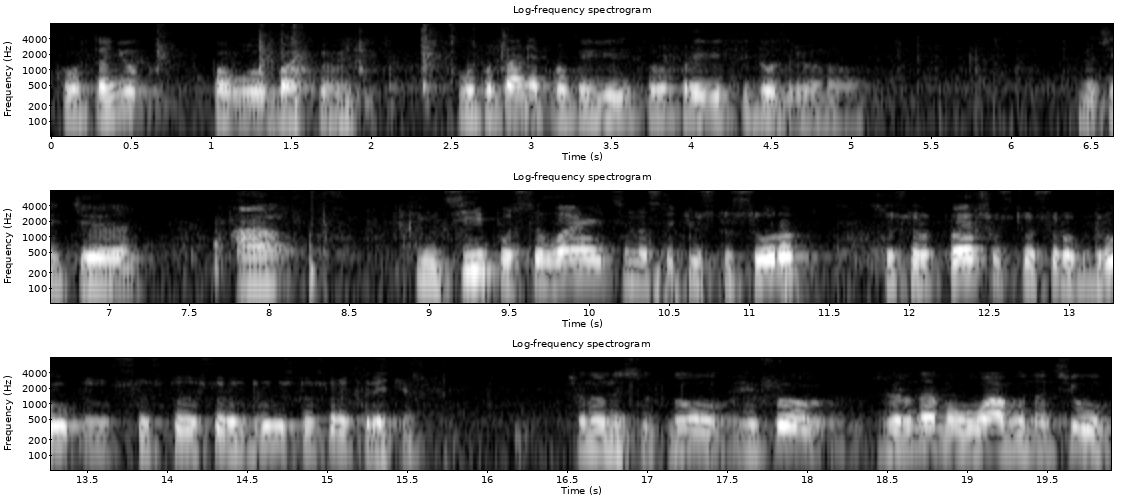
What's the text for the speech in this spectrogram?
Ковтанюк Павло Батькович клопотання про привід, про привід підозрюваного. Значить, е, а в кінці посилається на статтю 140, 141, 142, 142, 143. Шановний суд, ну якщо звернемо увагу на цю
